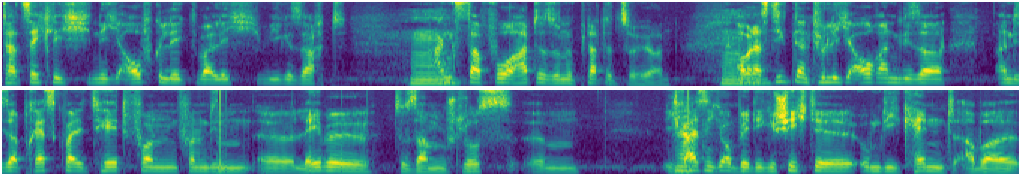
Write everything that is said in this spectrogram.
tatsächlich nicht aufgelegt, weil ich, wie gesagt, Angst davor hatte, so eine Platte zu hören. Aber das liegt natürlich auch an dieser, an dieser Pressqualität von, von diesem äh, Label-Zusammenschluss. Ähm, ich weiß nicht, ob ihr die Geschichte um die kennt, aber äh,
